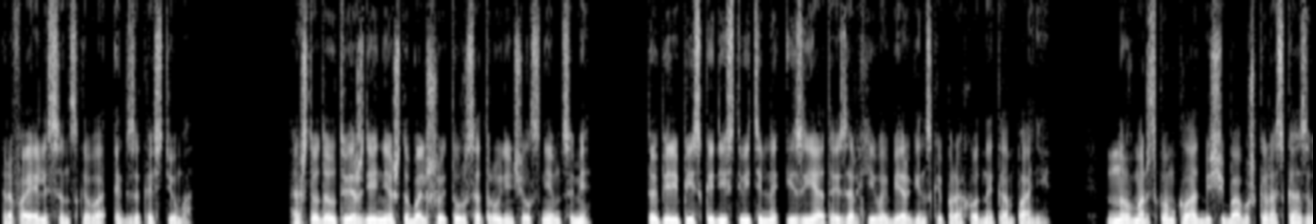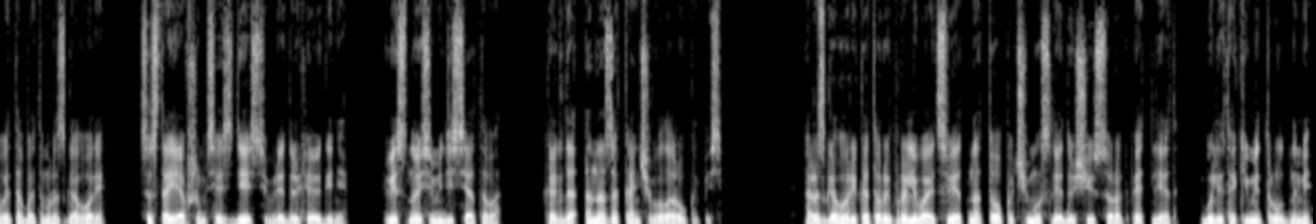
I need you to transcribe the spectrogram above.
Рафаэлисонского экзокостюма. А что до утверждения, что Большой Тур сотрудничал с немцами, то переписка действительно изъята из архива Бергенской пароходной компании. Но в морском кладбище бабушка рассказывает об этом разговоре, состоявшемся здесь, в Редерхёгене, весной 70-го, когда она заканчивала рукопись. Разговоре, который проливает свет на то, почему следующие 45 лет были такими трудными.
